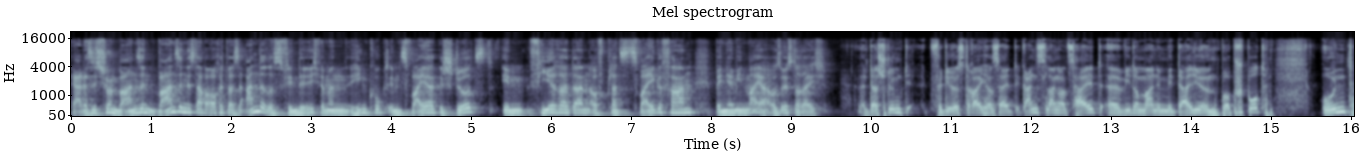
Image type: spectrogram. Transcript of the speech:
Ja, das ist schon Wahnsinn. Wahnsinn ist aber auch etwas anderes, finde ich, wenn man hinguckt, im Zweier gestürzt, im Vierer dann auf Platz zwei gefahren, Benjamin Meyer aus Österreich. Das stimmt für die Österreicher seit ganz langer Zeit äh, wieder mal eine Medaille im Bobsport. Und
